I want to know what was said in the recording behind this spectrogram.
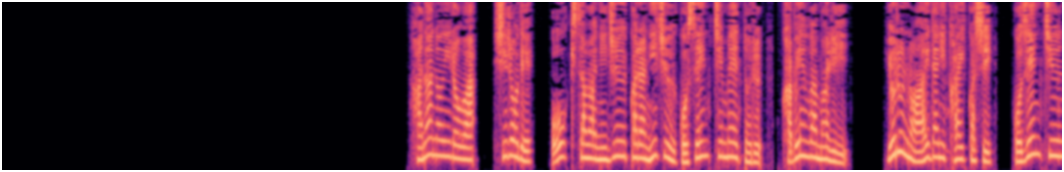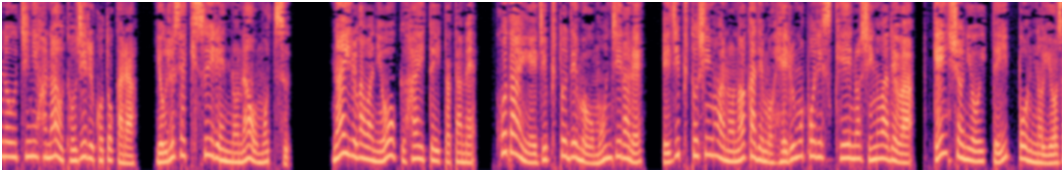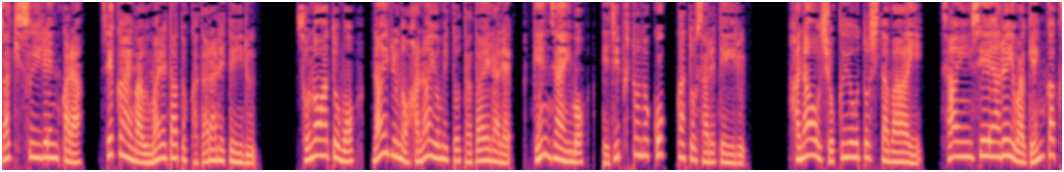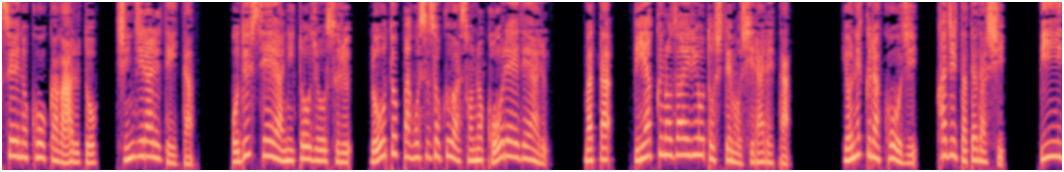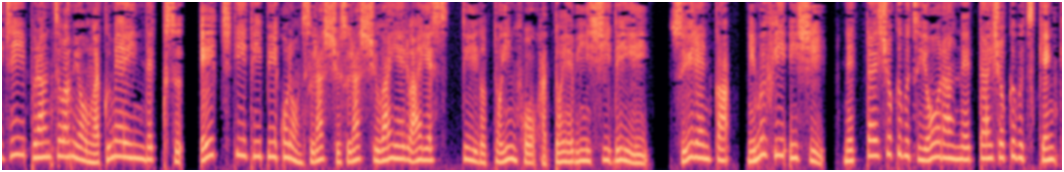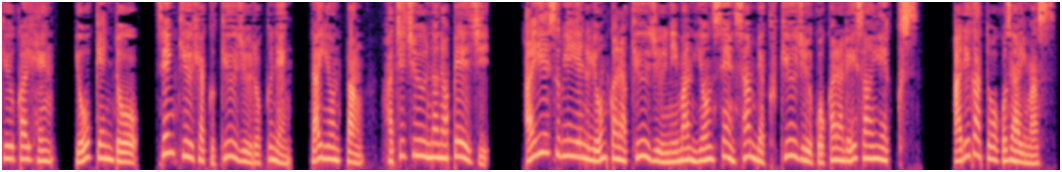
花の色は白で大きさは20から25センチメートル、花弁はマリー。夜の間に開花し、午前中のうちに花を閉じることから、夜咲水蓮の名を持つ。ナイル川に多く生えていたため、古代エジプトでも重んじられ、エジプト神話の中でもヘルモポリス系の神話では、原初において一本の夜咲水蓮から世界が生まれたと語られている。その後もナイルの花嫁と称えられ、現在もエジプトの国家とされている。花を食用とした場合、酸因性あるいは幻覚性の効果があると信じられていた。オデュッセイアに登場するロートパゴス族はその恒例である。また、美薬の材料としても知られた。米倉浩二、梶田正 BG プランツ和名学名インデックス、http コロンスラッシュスラッシュ ylist.info.abcde 水蓮化、ニムフィーシー、熱帯植物洋蘭熱帯植物研究会編、洋剣道、1996年、第4版、87ページ。ISBN 4から92万4395から 03X。ありがとうございます。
